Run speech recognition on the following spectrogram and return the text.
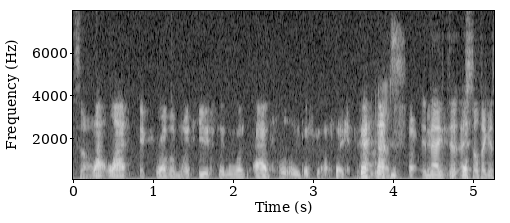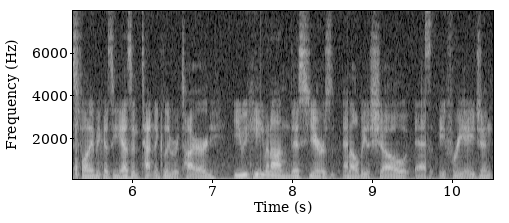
So that last picture of him with Houston was absolutely disgusting. Yes. And I, th- I still think it's funny because he hasn't technically retired. He, he went on this year's MLB show as a free agent,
